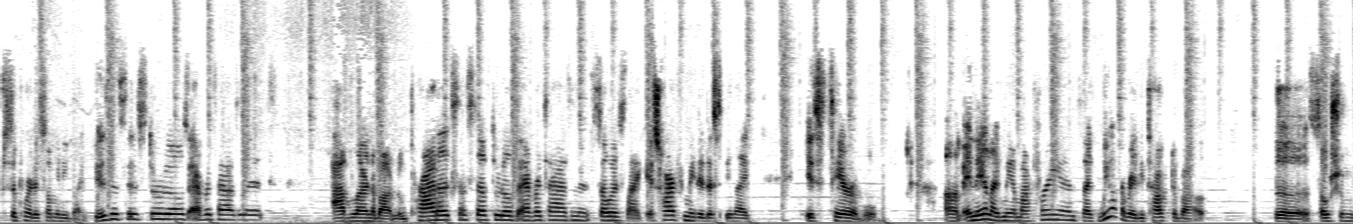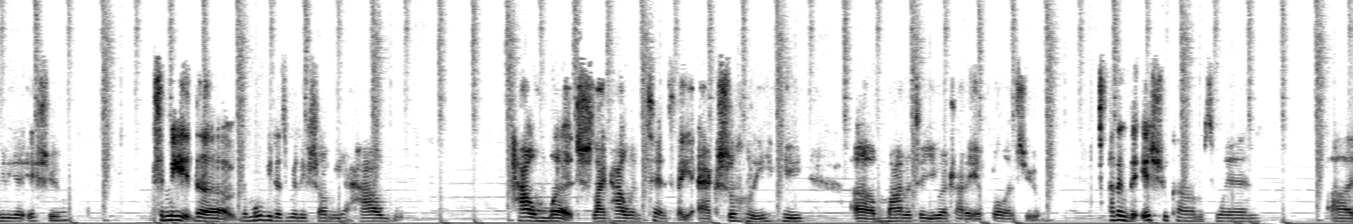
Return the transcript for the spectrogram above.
supported so many black businesses through those advertisements. I've learned about new products and stuff through those advertisements. So it's like, it's hard for me to just be like, it's terrible. Um, and then, like, me and my friends, like, we already talked about the social media issue. To me, the the movie does really show me how how much, like, how intense they actually uh, monitor you and try to influence you. I think the issue comes when, uh,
